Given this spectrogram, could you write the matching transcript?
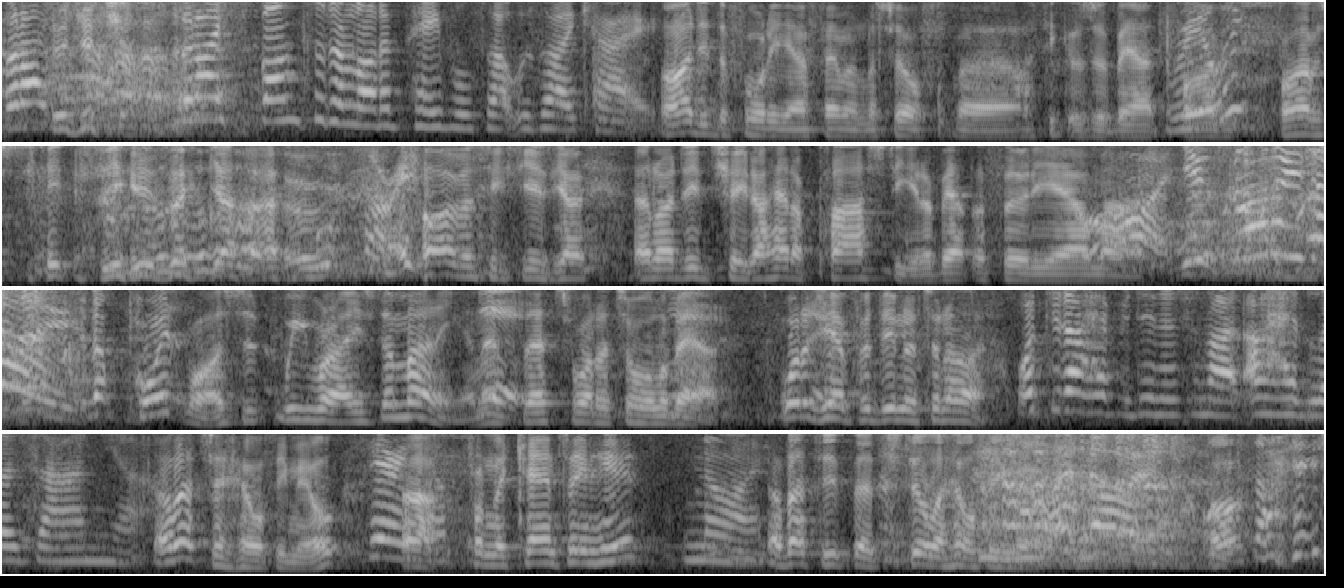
But I, Did you but I sponsored a lot of people, so it was okay. I did the 40-hour famine myself. Uh, I think it was about five, Really? five or six years ago. Sorry. Five or six years ago, and I did cheat. I had a pasty at about the 30-hour mark. Oh, you've got to, though. The point was that we raised the money, and that's Yeah. that's what it's all about. What did you have for dinner tonight? What did I have for dinner tonight? I had lasagna. Oh, that's a healthy meal. Very Ah, healthy. From the canteen here? No. Oh, that's it. That's still a healthy meal. No. Oh, sorry.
